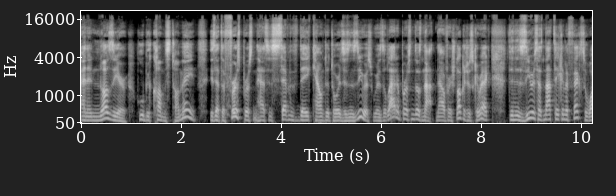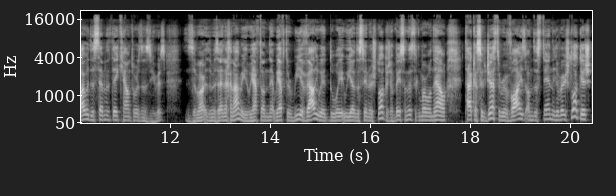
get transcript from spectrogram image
and a Nazir who becomes Tomei is that the first person has his seventh day counted towards his Naziris, whereas the latter person does not. Now, if Reish Lakish is correct, then the Naziris has not taken effect, so why would the seventh day count towards the naziris. We have to we have to reevaluate the way we understand Reish Lakish, and based on this, the Gemara will now taka suggest a revised understanding of Reish Lakish,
